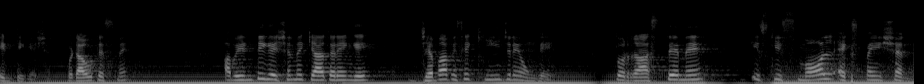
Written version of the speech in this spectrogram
इंटीग्रेशन डाउट इसमें. अब इंटीग्रेशन में क्या करेंगे? जब आप इसे खींच रहे होंगे तो रास्ते में इसकी स्मॉल एक्सपेंशन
